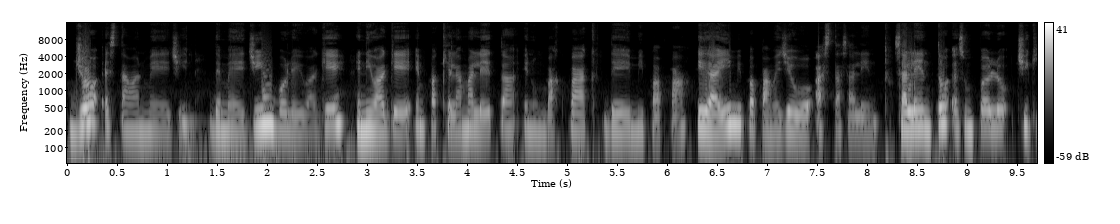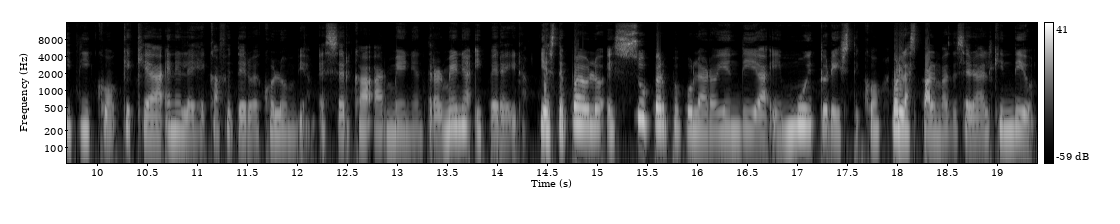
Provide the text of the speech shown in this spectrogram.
Yo estaba en Medellín. De Medellín volé a Ibagué. En Ibagué empaqué la maleta en un backpack de mi papá y de ahí mi papá me llevó hasta Salento. Salento es un pueblo chiquitico que queda en el eje cafetero de Colombia. Es cerca a Armenia, entre Armenia y Pereira. Y este pueblo es súper popular hoy en día y muy turístico por las palmas de cera del Quindío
